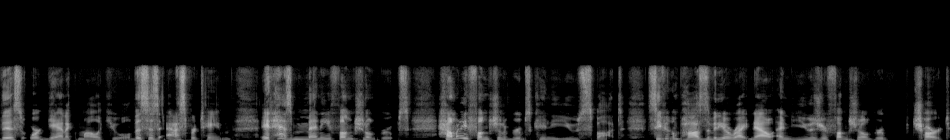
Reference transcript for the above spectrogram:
this organic molecule. This is aspartame. It has many functional groups. How many functional groups can you spot? See if you can pause the video right now and use your functional group chart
